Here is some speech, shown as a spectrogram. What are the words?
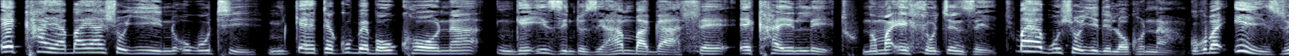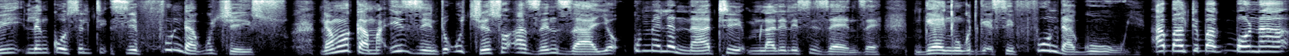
ekhaya bayasho yini ukuthi mkete kube bowukhona nge izinto zihamba kahle ekhayeni lethu noma ehlotsheni zethu. Bayakusho yini lokho na? Ngokuba izwi lenkosi lithi sifunda kuJesu. Ngamagama izinto uJesu azenzayo kumele nathi mlaleli sizenze ngenxa ukuthi ke sifunda kuye. Abantu bakubona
